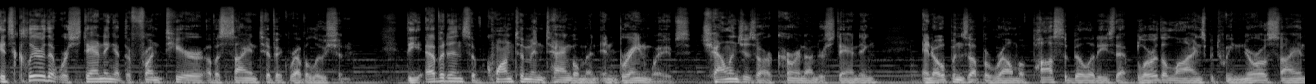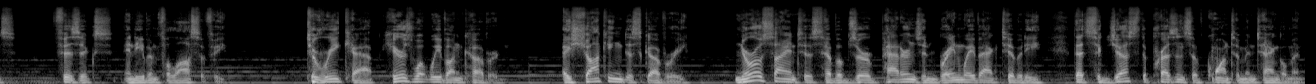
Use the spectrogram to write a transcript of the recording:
it's clear that we're standing at the frontier of a scientific revolution. The evidence of quantum entanglement in brainwaves challenges our current understanding and opens up a realm of possibilities that blur the lines between neuroscience, physics, and even philosophy. To recap, here's what we've uncovered. A shocking discovery. Neuroscientists have observed patterns in brainwave activity that suggest the presence of quantum entanglement.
